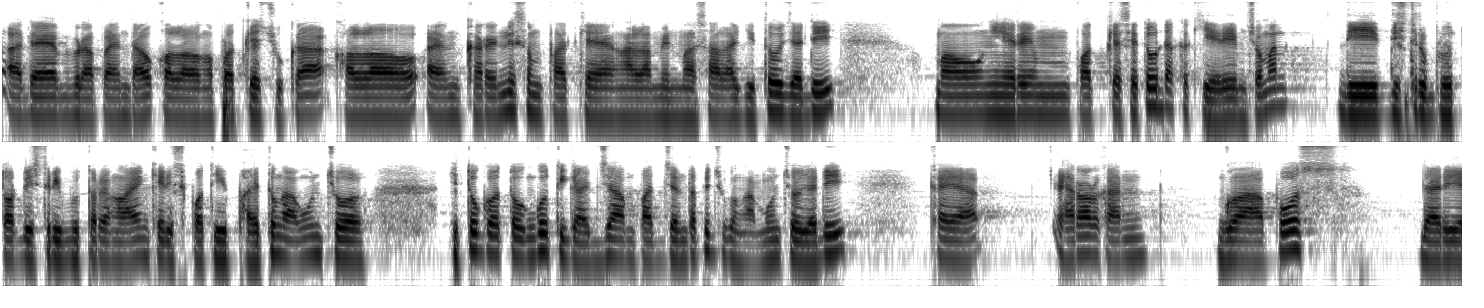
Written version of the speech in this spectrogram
ada beberapa yang tahu kalau ngepodcast juga kalau Anchor ini sempat kayak ngalamin masalah gitu. Jadi mau ngirim podcast itu udah kekirim, cuman di distributor-distributor yang lain kayak di Spotify itu nggak muncul itu gue tunggu 3 jam 4 jam tapi juga nggak muncul. Jadi kayak error kan. Gue hapus dari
